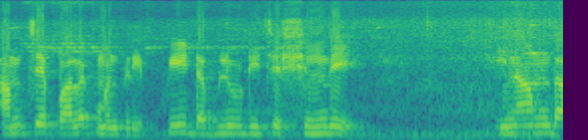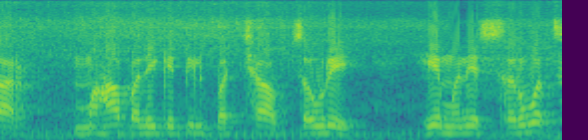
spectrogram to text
आमचे पालकमंत्री पी डब्ल्यू डीचे शिंदे इनामदार महापालिकेतील बच्छा चौरे हे म्हणे सर्वच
